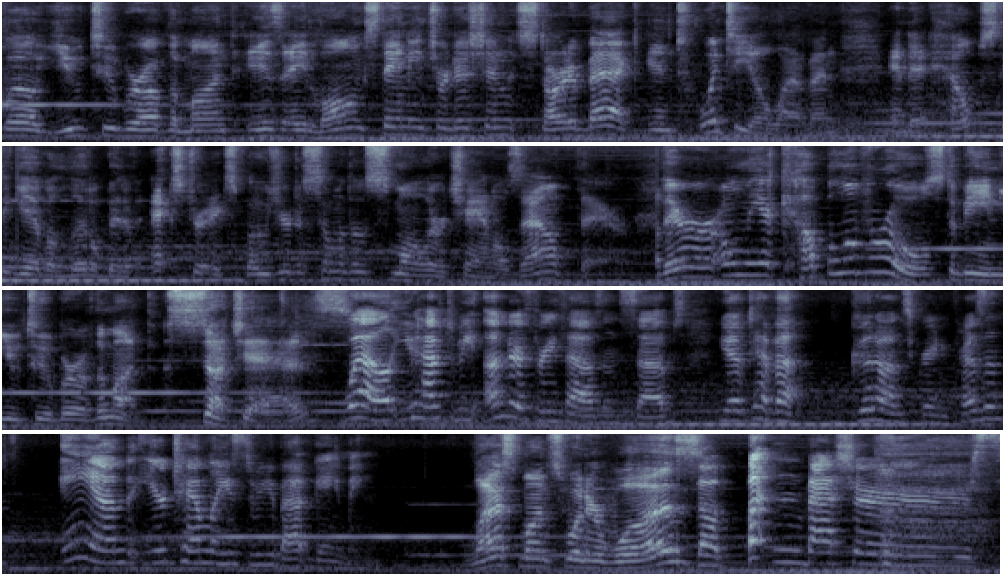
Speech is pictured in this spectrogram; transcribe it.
Well, YouTuber of the Month is a long-standing tradition started back in 2011, and it helps to give a little bit of extra exposure to some of those smaller channels out there. There are only a couple of rules to being YouTuber of the Month, such as... Well, you have to be under 3,000 subs, you have to have a good on screen presence, and your channel needs to be about gaming. Last month's winner was... The Button Bashers!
